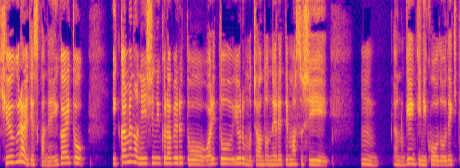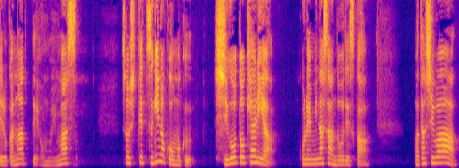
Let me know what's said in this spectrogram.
9ぐらいですかね。意外と1回目の妊娠に比べると割と夜もちゃんと寝れてますし、うん、あの元気に行動できてるかなって思います。そして次の項目。仕事キャリア。これ皆さんどうですか？私は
